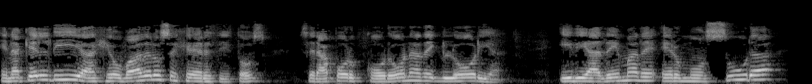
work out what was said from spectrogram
en aquel día Jehová de los ejércitos será por corona de gloria y diadema de hermosura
